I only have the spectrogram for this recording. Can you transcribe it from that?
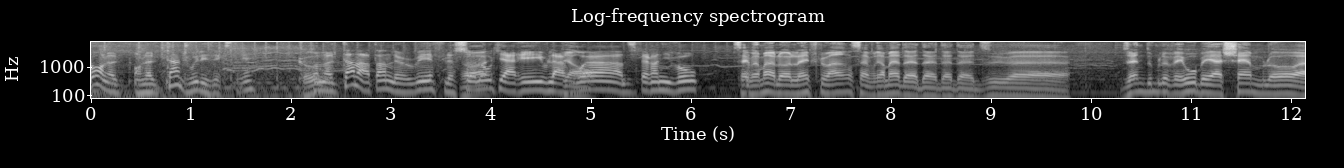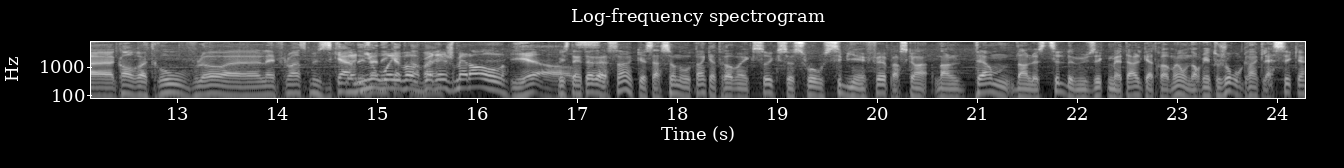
Soir, on a, on a le temps de jouer les extraits. On a le temps d'entendre le riff, le solo Ouais. qui arrive, la on- voix en différents niveaux. C'est vraiment l'influence hein, vraiment de, de- de- de- du, euh, du NWO BHM là, euh, qu'on retrouve, là, euh, l'influence musicale Le des New années Wave 80. of British Metal. Yeah. Mais c'est intéressant que ça sonne autant 80 que ça, que ce soit aussi bien fait, parce que dans le terme, dans le style de musique metal 80, on en revient toujours au grand classique. Hein?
